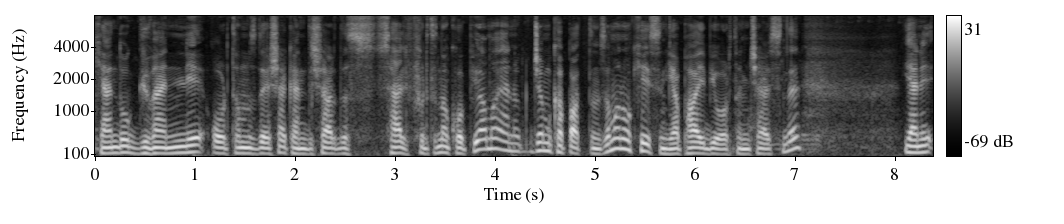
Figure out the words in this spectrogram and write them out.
kendi o güvenli ortamımızda yaşarken dışarıda sel fırtına kopuyor ama yani camı kapattığın zaman okeysin yapay bir ortam içerisinde yani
